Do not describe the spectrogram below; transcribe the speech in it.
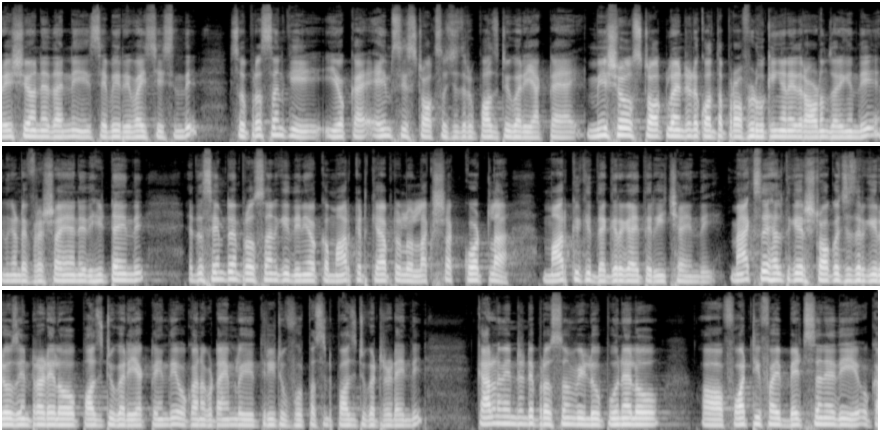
రేషియో అనే దాన్ని సెబీ రివైజ్ చేసింది. సో ప్రస్తుతానికి ఈ యొక్క ఎయిమ్సీ స్టాక్స్ వచ్చేసరికి పాజిటివ్గా రియాక్ట్ అయ్యాయి. మీషో స్టాక్లో ఏంటంటే కొంత ప్రాఫిట్ బుకింగ్ అనేది రావడం జరిగింది. ఎందుకంటే ఫ్రెష్ అయ్యి అనేది హిట్ అయింది. అట్ ద సేమ్ టైం ప్రస్తుతానికి దీని యొక్క మార్కెట్ క్యాపిటల్ లక్ష కోట్ల మార్కుకి దగ్గరగా అయితే రీచ్ అయింది. మ్యాక్స్ హెల్త్ కేర్ స్టాక్ వచ్చేసరికి ఈరోజు ఇంట్రాడేలో పాజిటివ్గా రియాక్ట్ అయింది. ఒకనొక టైంలో ఇది త్రీ టు ఫోర్ పర్సెంట్ పాజిటివ్గా ట్రేడ్ అయింది. కారణం ఏంటంటే ప్రస్తుతం వీళ్ళు పూణేలో ఫార్టీ ఫైవ్ బెడ్స్ అనేది ఒక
